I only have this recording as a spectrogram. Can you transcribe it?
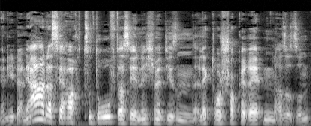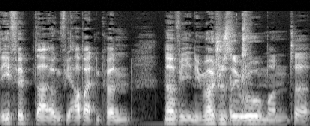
und die dann, ja, das ist ja auch zu doof, dass ihr nicht mit diesen Elektroschockgeräten, also so ein Defib da irgendwie arbeiten können, ne, wie in Emergency Room und äh,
